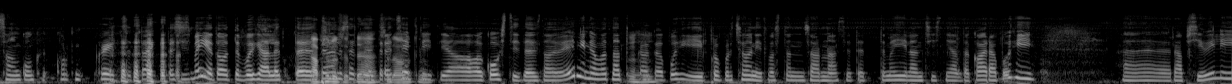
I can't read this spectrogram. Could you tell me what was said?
saan konk konkreetselt rääkida siis meie toote põhjal, et äh, tõenäoliselt need retseptid ja koostised no, erinevad natuke mm, -hmm. aga põhiproportsioonid vast on sarnased, et meil on siis nii-öelda kaerapõhi äh,, rapsiõli,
